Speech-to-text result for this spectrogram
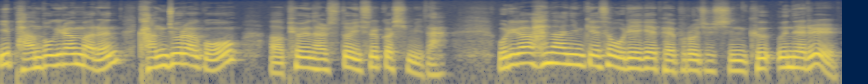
이 반복이란 말은 강조라고 어, 표현할 수도 있을 것입니다. 우리가 하나님께서 우리에게 베풀어 주신 그 은혜를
